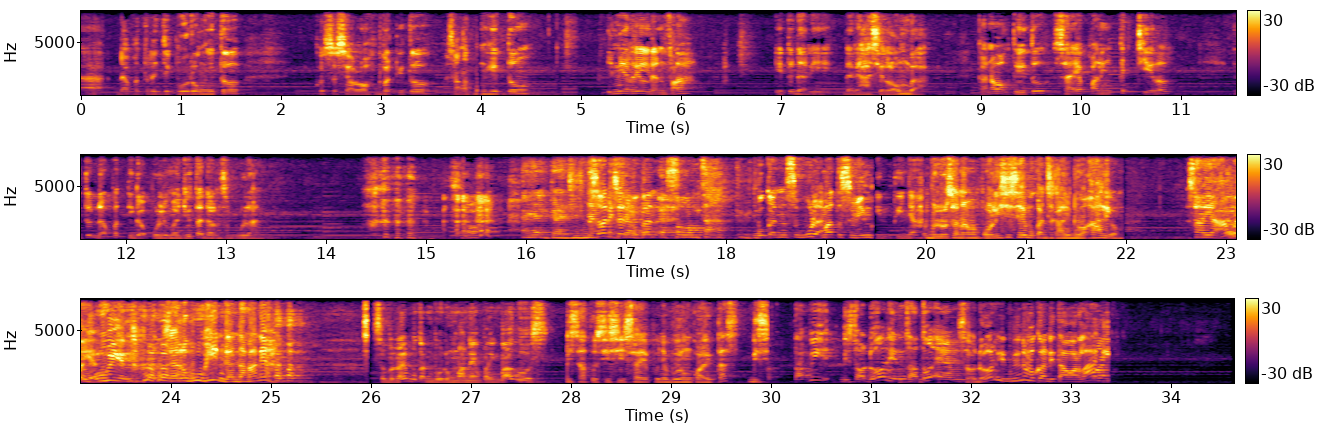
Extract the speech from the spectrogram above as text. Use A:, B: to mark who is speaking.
A: Ya, dapat rezeki burung itu khususnya lovebird itu sangat menghitung. Ini real dan fakta itu dari dari hasil lomba. Karena waktu itu saya paling kecil itu dapat 35 juta dalam sebulan.
B: Oh, kayak gajinya
A: Sorry, sorry, bukan-
B: eselon satu.
A: bukan sebulan atau seminggu. Intinya berurusan sama polisi saya bukan sekali dua kali om. Saya apa ya?
C: Rubuhin.
A: saya rubuhin gantangannya
C: Sebenarnya bukan burung mana yang paling bagus,
A: di satu sisi saya punya burung kualitas di
C: tapi disodorin 1 M.
A: sodorin ini bukan ditawar lagi.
